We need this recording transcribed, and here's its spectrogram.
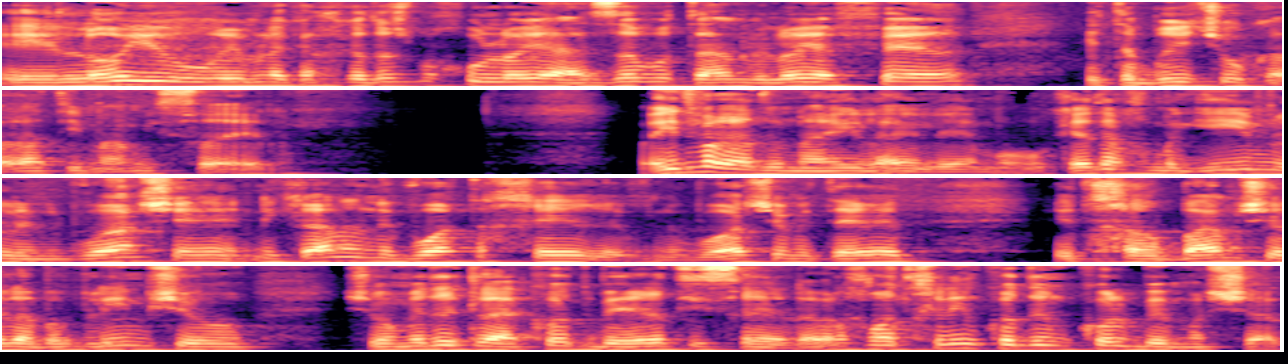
לא יהיו ראויים לכך, הקדוש ברוך הוא לא יעזוב אותם ולא יפר את הברית שהוא כרת עם עם ישראל. ויהי דבר אדוני אלי לאמור. כעת אנחנו מגיעים לנבואה שנקרא לה נבואת החרב, נבואה שמתארת את חרבם של הבבלים שעומדת להכות בארץ ישראל. אבל אנחנו מתחילים קודם כל במשל.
